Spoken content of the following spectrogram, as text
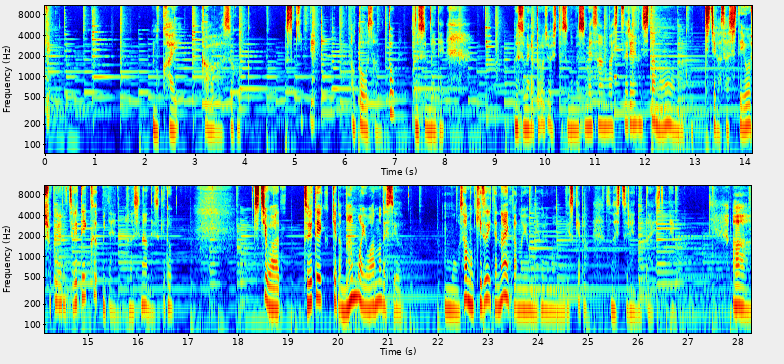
ケの回がすごく好きでお父さんと娘で娘が登場してその娘さんが失恋したのをなんか父が察して洋食屋に連れていくみたいな話なんですけど父は連れていくけど何も言わんのですよ。もうさも気づいてないかのように振る舞うんですけどその失恋に対してね。あ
